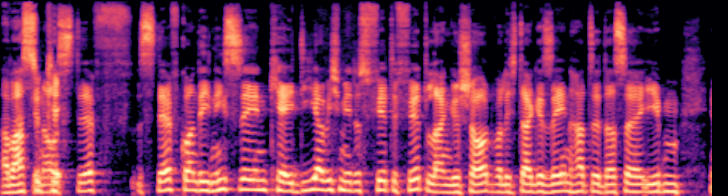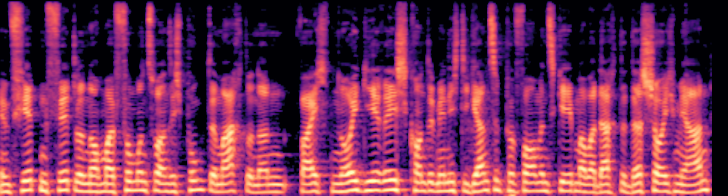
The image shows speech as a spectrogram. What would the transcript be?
Aber hast genau, du. Genau, Steph, Steph konnte ich nicht sehen. KD habe ich mir das vierte Viertel angeschaut, weil ich da gesehen hatte, dass er eben im vierten Viertel nochmal 25 Punkte macht. Und dann war ich neugierig, konnte mir nicht die ganze Performance geben, aber dachte, das schaue ich mir an.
